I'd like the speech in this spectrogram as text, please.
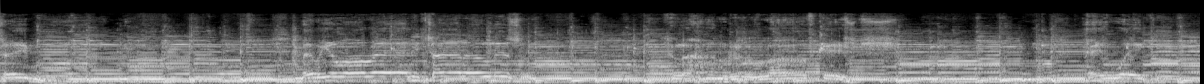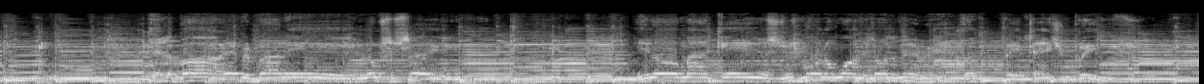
table. Maybe you're already tired of listening to the hundreds of love cases. Hey, wait. At the bar, everybody looks the same. You know, my case, is just more than one is ordinary. But pay attention, please.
